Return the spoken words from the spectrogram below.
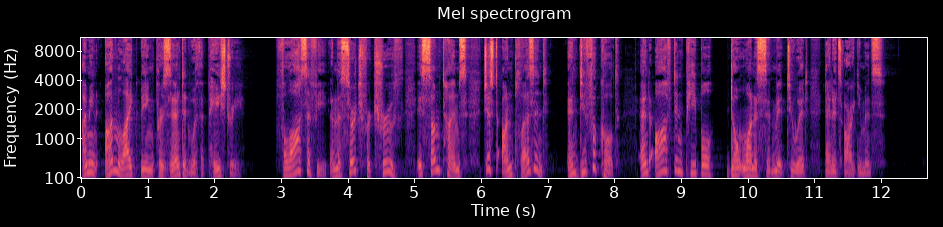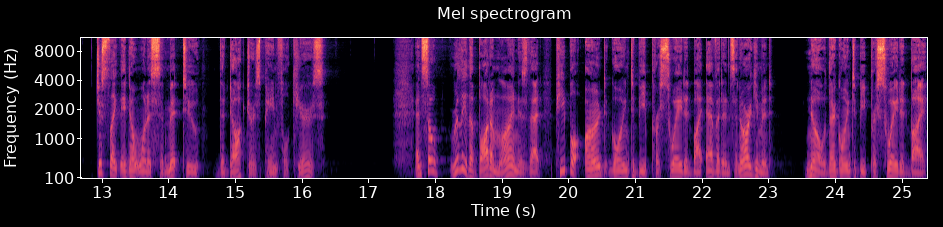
I mean, unlike being presented with a pastry, philosophy and the search for truth is sometimes just unpleasant and difficult, and often people don't want to submit to it and its arguments. Just like they don't want to submit to the doctor's painful cures. And so, really, the bottom line is that people aren't going to be persuaded by evidence and argument. No, they're going to be persuaded by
